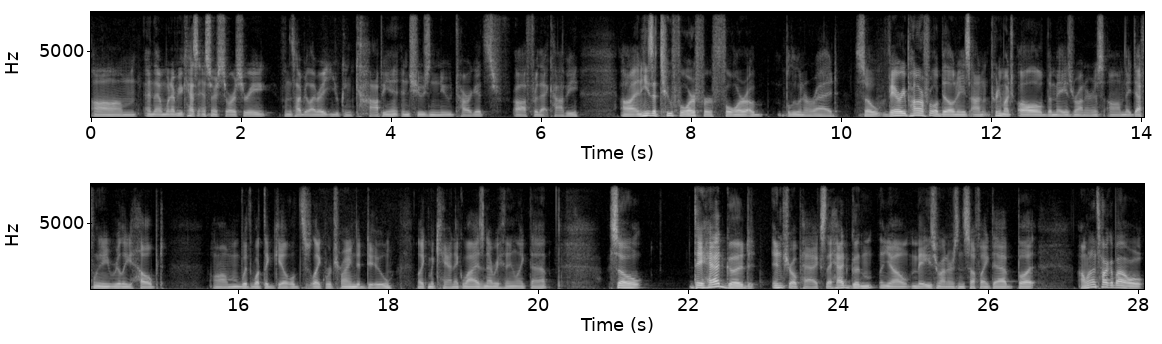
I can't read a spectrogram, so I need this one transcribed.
Um, and then whenever you cast an instant or sorcery from the top of your library, you can copy it and choose new targets uh, for that copy. Uh, and he's a 2 4 for 4, a blue and a red. So very powerful abilities on pretty much all of the maze runners. Um, they definitely really helped um, with what the guilds like were trying to do, like mechanic wise and everything like that. So they had good intro packs. They had good, you know, maze runners and stuff like that. But I want to talk about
